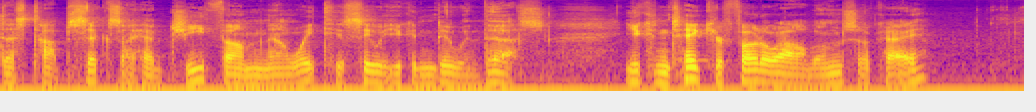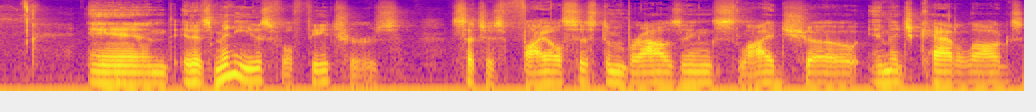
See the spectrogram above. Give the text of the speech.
Desktop 6, I have G-Thumb. Now wait till you see what you can do with this. You can take your photo albums, okay, and it has many useful features such as file system browsing, slideshow, image catalogs,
